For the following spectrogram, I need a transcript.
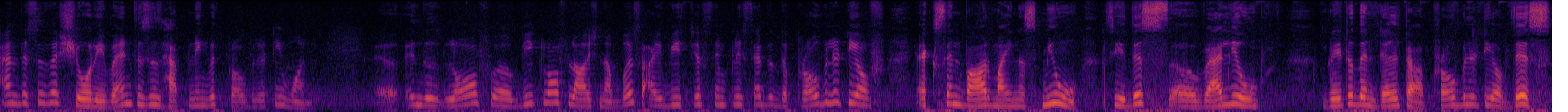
and this is a sure event, this is happening with probability 1. Uh, in the law of uh, weak law of large numbers, I we just simply said that the probability of x n bar minus mu, see this uh, value greater than delta, probability of this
